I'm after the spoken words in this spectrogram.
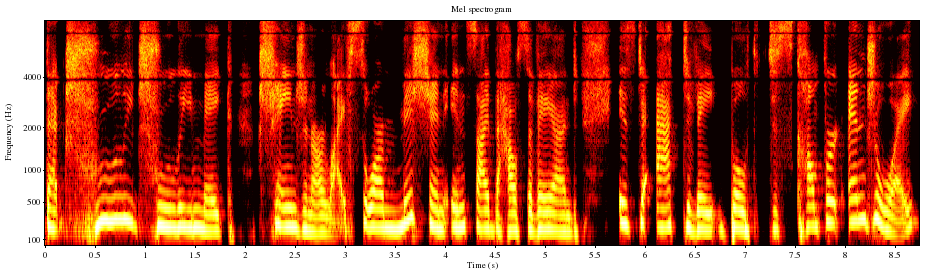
that truly, truly make change in our life. So, our mission inside the Haus of And is to activate both discomfort and joy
